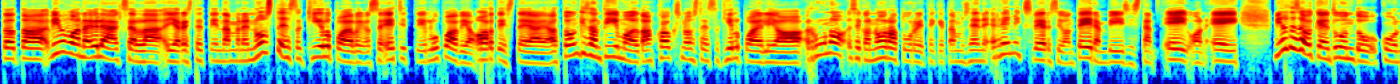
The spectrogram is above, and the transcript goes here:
Tota, viime vuonna Yleäksellä järjestettiin tämmöinen nosteessa kilpailu, jossa etsittiin lupaavia artisteja. Ja Tonkisan tiimoilta kaksi nosteessa kilpailijaa, Runo sekä Nora Turi, teki tämmöisen remix-version teidän biisistä Ei on ei. Miltä se oikein tuntuu, kun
